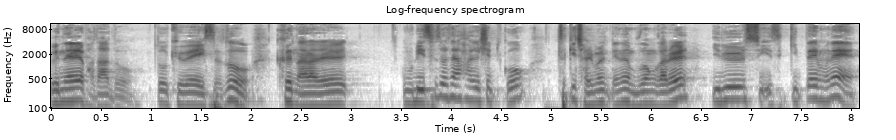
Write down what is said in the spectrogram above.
은혜를 받아도 또 교회에 있어도 그 나라를 우리 스스로 생각하기 쉽고 특히 젊을 때는 무언가를 이룰 수 있기 때문에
